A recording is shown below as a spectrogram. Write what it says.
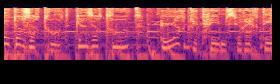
14h30, 15h30, l'heure du crime sur RTL.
